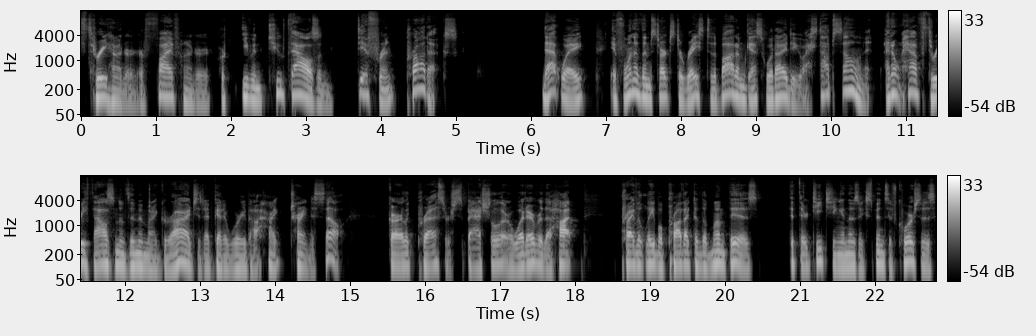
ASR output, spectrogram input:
300 or 500 or even 2,000 different products. That way, if one of them starts to race to the bottom, guess what I do? I stop selling it. I don't have 3,000 of them in my garage that I've got to worry about trying to sell. Garlic press or spatula or whatever the hot private label product of the month is that they're teaching in those expensive courses.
